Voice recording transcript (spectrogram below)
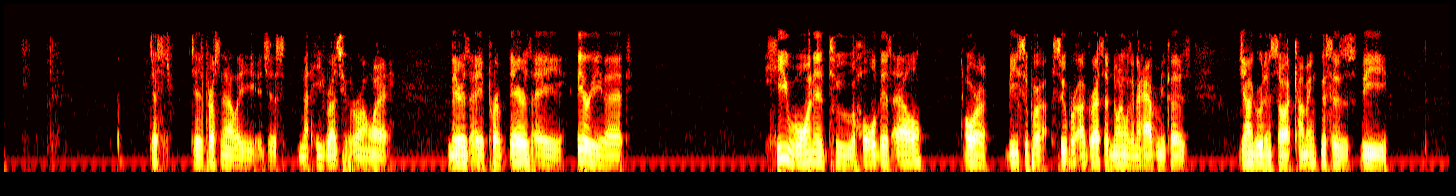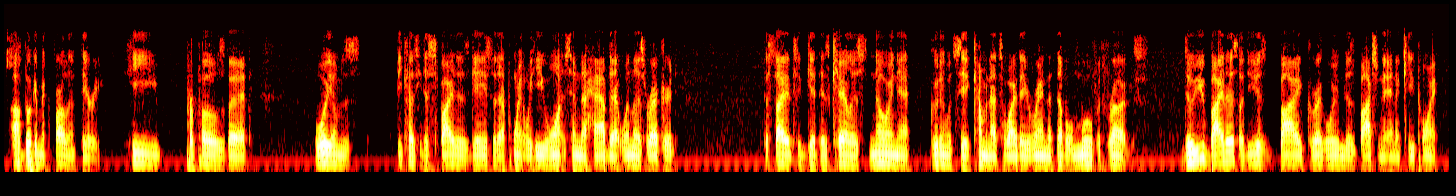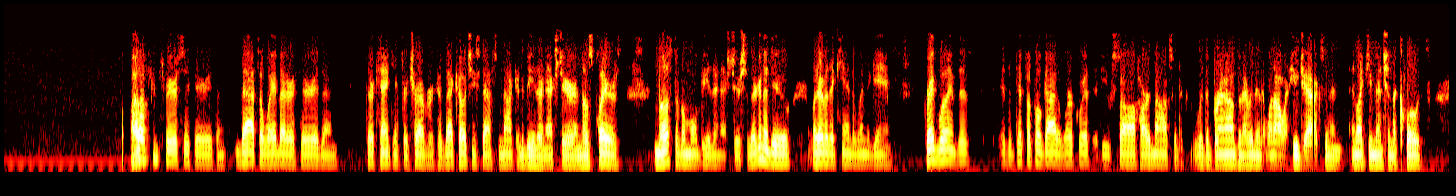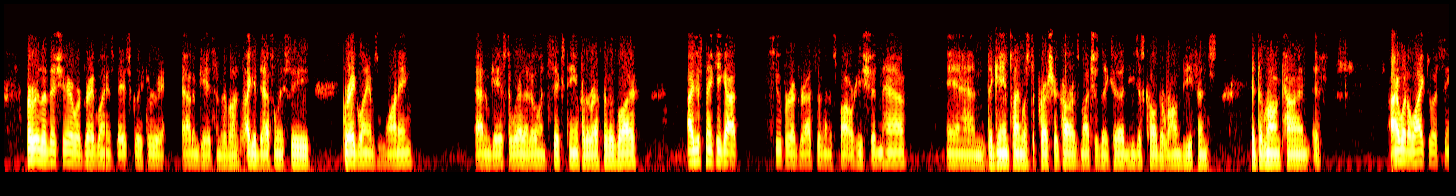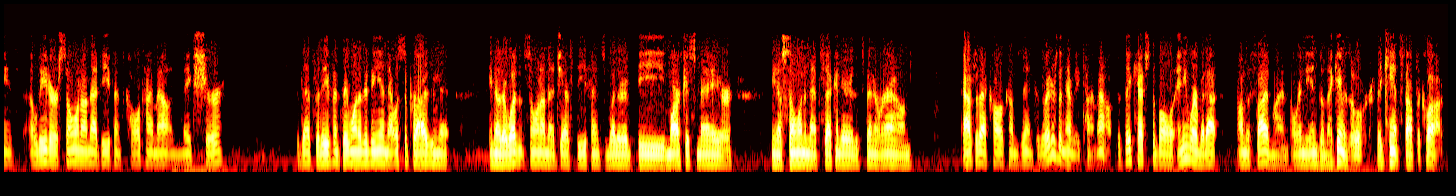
Just his personality is just not, he rubs you the wrong way. There's a there's a theory that he wanted to hold this L or be super super aggressive, knowing what was going to happen because Jon Gruden saw it coming. This is the uh, Booger McFarland theory. He proposed that Williams, because he despises Gase to that point where he wants him to have that winless record, decided to get this careless, knowing that Gruden would see it coming. That's why they ran the double move with Ruggs. Do you buy this, or do you just buy Gregg Williams just botching it in a key point? I love conspiracy theories, and that's a way better theory than they're tanking for Trevor because that coaching staff's not going to be there next year, and those players, most of them won't be there next year. So they're going to do whatever they can to win the game. Gregg Williams is is a difficult guy to work with. If you saw Hard Knocks with the, with the Browns and everything that went on with Hue Jackson, and, and like you mentioned, the quotes earlier this year where Gregg Williams basically threw Adam Gase under the bus, I could definitely see Gregg Williams wanting Adam Gase to wear that 0 16 for the rest of his life. I just think he got super aggressive in a spot where he shouldn't have, and the game plan was to pressure Carr as much as they could, and he just called the wrong defense at the wrong time. If I would have liked to have seen a leader or someone on that defense call timeout and make sure that that's the defense they wanted to be in. That was surprising that you know there wasn't someone on that Jets defense, whether it be Marcus Maye or you know someone in that secondary that's been around. After that call comes in, because the Raiders didn't have any timeouts. If they catch the ball anywhere but out on the sideline or in the end zone, that game is over. They can't stop the clock.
